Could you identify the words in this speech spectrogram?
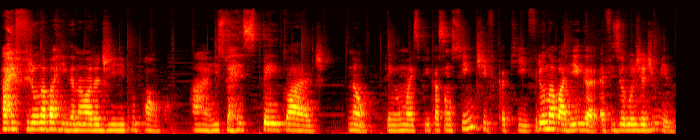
ai, frio na barriga na hora de ir pro palco. Ah, isso é respeito à arte. Não, tem uma explicação científica que frio na barriga é fisiologia de medo.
